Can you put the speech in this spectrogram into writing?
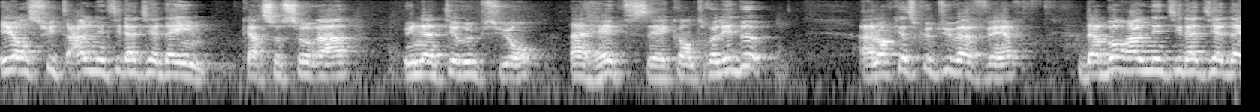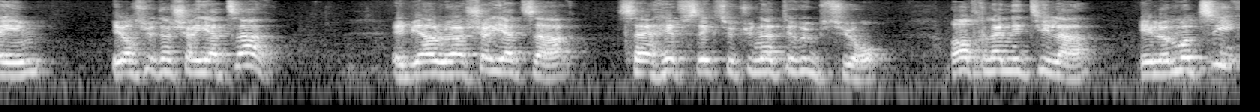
et ensuite al netilat yadaim, car ce sera une interruption, un hefsek entre les deux. Alors qu'est-ce que tu vas faire? D'abord al netilat yadaim et ensuite Asher. Eh bien, le Asher c'est un hefsek, c'est une interruption entre la netila et le motzi.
